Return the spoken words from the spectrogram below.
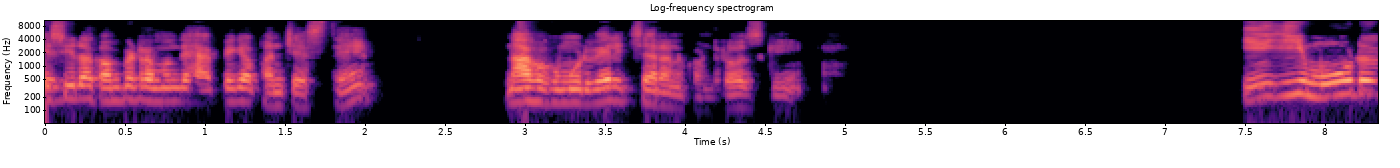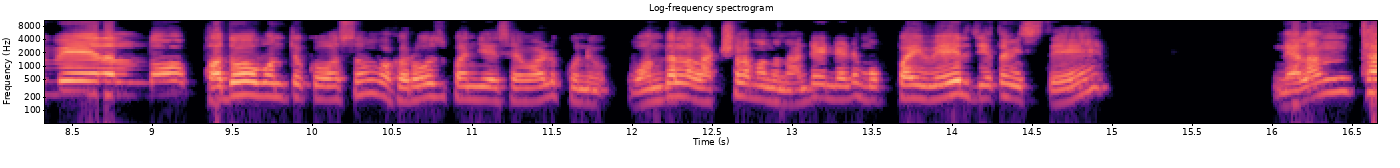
ఏసీలో కంప్యూటర్ ముందు హ్యాపీగా పనిచేస్తే నాకు ఒక మూడు వేలు ఇచ్చారనుకోండి రోజుకి. ఈ ఈ మూడు వేలల్లో పదో వంతు కోసం ఒక రోజు పనిచేసే వాళ్ళు కొన్ని వందల లక్షల మంది ఉన్నారు. అంటే ఏంటంటే ముప్పై వేలు జీతం ఇస్తే నెలంతా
